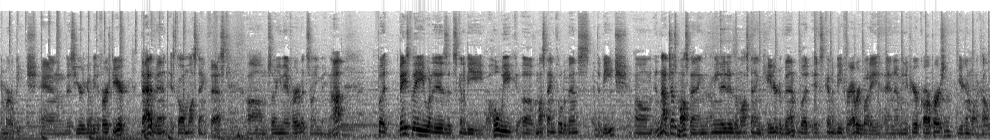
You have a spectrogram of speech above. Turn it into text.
in Myrtle Beach. And this year is going to be the first year. That event is called Mustang Fest. Um, some of you may have heard of it, some of you may not. But basically, what it is, it's going to be a whole week of Mustang filled events at the beach. Um, and not just Mustangs. I mean, it is a Mustang catered event, but it's going to be for everybody. And I mean, if you're a car person, you're going to want to come.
